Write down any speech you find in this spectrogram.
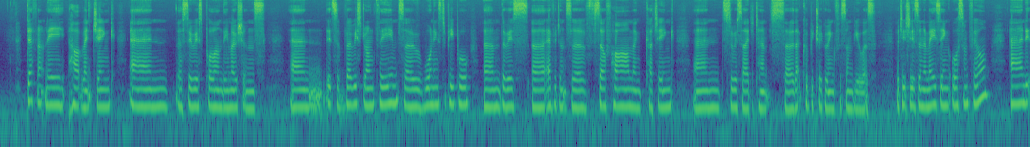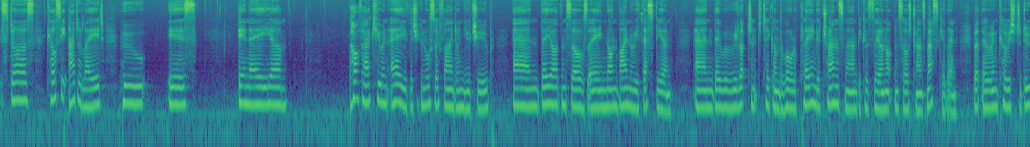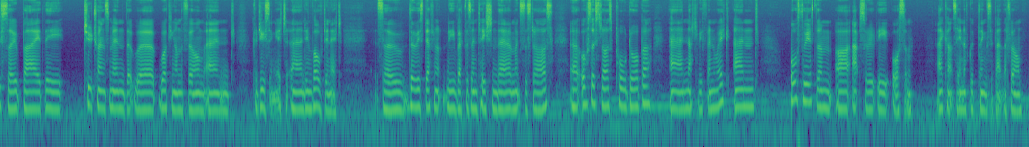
definitely heart wrenching and a serious pull on the emotions. And it's a very strong theme, so warnings to people. Um, there is uh, evidence of self harm and cutting and suicide attempts, so that could be triggering for some viewers. But it is an amazing, awesome film, and it stars Kelsey Adelaide, who is in a um, half-hour Q&A that you can also find on YouTube, and they are themselves a non-binary thespian, and they were reluctant to take on the role of playing a trans man because they are not themselves transmasculine, but they were encouraged to do so by the two trans men that were working on the film and producing it and involved in it. So there is definitely representation there amongst the stars. Uh, also stars Paul Dorber and Natalie Fenwick, and all three of them are absolutely awesome. I can't say enough good things about the film.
